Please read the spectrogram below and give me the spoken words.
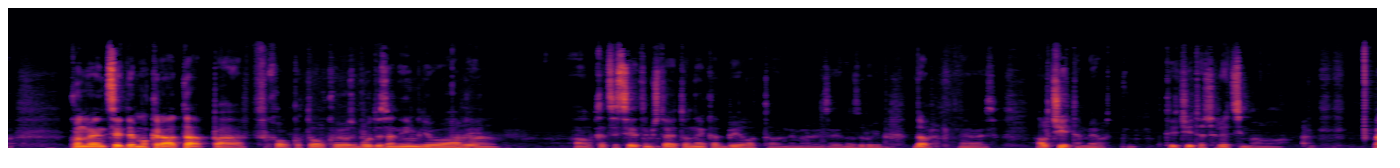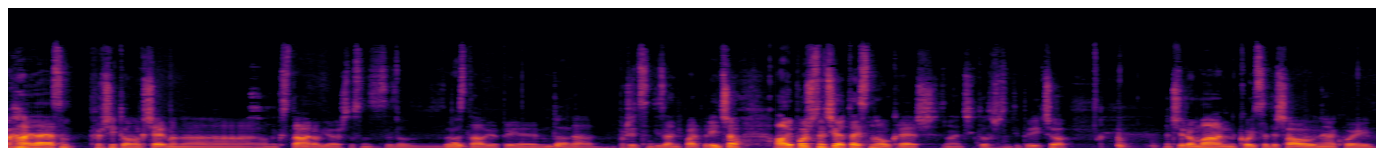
konvenciji demokrata, pa koliko toliko još bude zanimljivo, ali, Aha. ali kad se sjetim šta je to nekad bilo, to nema veze jedno s drugim. Dobro, nema veze. Ali čitam, evo, ti čitaš reci malo. Aha, da, ja sam pročitao onog Shermana, onog starog još što sam se za- zaustavio prije, Da. da. pročitao sam ti zadnjih par priča, ali počeo sam čitati taj Snow Crash, znači to što sam ti pričao. Znači roman koji se dešava u nekakvoj,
